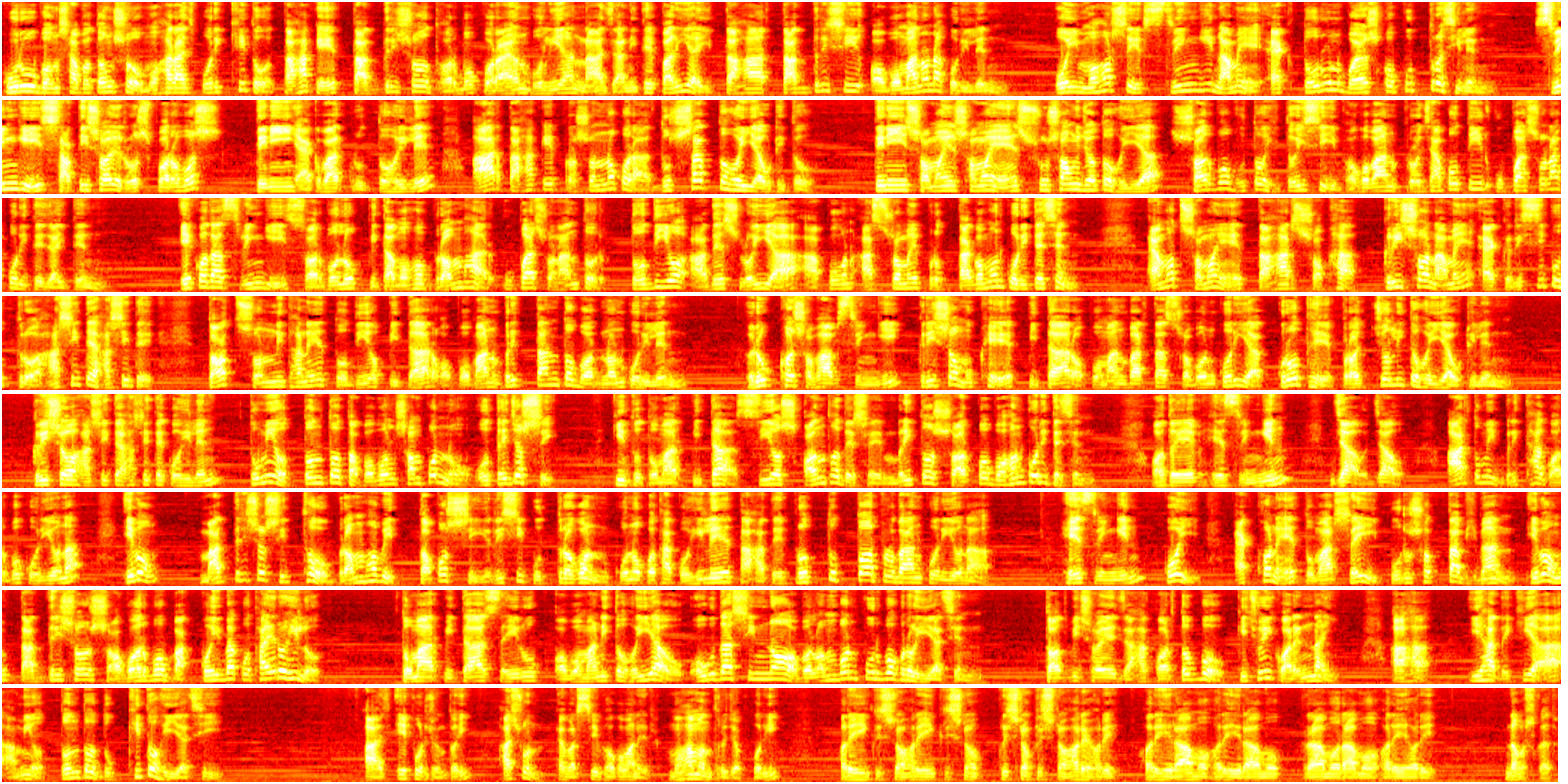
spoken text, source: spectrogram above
কুরু বংশাবতংশ মহারাজ পরীক্ষিত তাহাকে তাদৃশ ধর্মপরায়ণ বলিয়া না জানিতে পারিয়াই তাহার তাদৃশী অবমাননা করিলেন। ওই মহর্ষির শৃঙ্গী নামে এক তরুণ বয়স্ক পুত্র ছিলেন। শৃঙ্গী সাতিশয় রোষ পরবশ, তিনি একবার ক্রুদ্ধ হইলে আর তাহাকে প্রসন্ন করা দুঃসাধ্য হইয়া উঠিত। তিনি সময়ে সময়ে সুসংযত হইয়া সর্বভূত হিতৈষী ভগবান প্রজাপতির উপাসনা করিতে যাইতেন। একদা শৃঙ্গী সর্বলোক পিতামহ ব্রহ্মার উপাসনান্তর তদীয় আদেশ লইয়া আপন আশ্রমে প্রত্যাগমন করিতেছেন। এমত সময়ে তাহার সখা কৃষ নামে এক ঋষিপুত্র হাসিতে হাসিতে তৎসন্নিধানে তদীয় পিতার অপমান বৃত্তান্ত বর্ণন করিলেন। রুক্ষ স্বভাব শৃঙ্গী কৃষ মুখে পিতার অপমান বার্তা শ্রবণ করিয়া ক্রোধে প্রজ্বলিত হইয়া উঠিলেন। কৃষ হাসিতে হাসিতে কহিলেন, তুমি অত্যন্ত তপবল সম্পন্ন ও তেজস্বী। কিন্তু তোমার পিতা স্বীয় স্কন্ধ দেশে মৃত সর্প বহন করিতেছেন। অতএব হে শৃঙ্গিন, যাও যাও, আর তুমি বৃথা গর্ব করিও না এবং মাতৃশ সিদ্ধ ব্রহ্মবিদ তপস্বী ঋষি পুত্রগণ কোনো কথা কহিলে তাহাতে প্রত্যুত্তর প্রদান করিও না। হে শৃঙ্গিন, কই, এক্ষণে তোমার সেই পুরুষত্বাভিমান এবং তাদৃশ সগর্ব বাক্যই বা কোথায় রহিল? তোমার পিতা সেইরূপ অবমানিত হইয়াও ঔদাসীন্য অবলম্বন পূর্বক রহিয়াছেন। তৎবিষয়ে যাহা কর্তব্য, কিছুই করেন নাই। আহা, ইহা দেখিয়া আমি অত্যন্ত দুঃখিত হইয়াছি। আজ এ পর্যন্তই। আসুন, এবার শ্রী ভগবানের মহামন্ত্র জপ করি। হরে কৃষ্ণ হরে কৃষ্ণ কৃষ্ণ কৃষ্ণ, হরে হরে হরে রাম হরে রাম রাম রাম, হরে হরে। নমস্কার।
